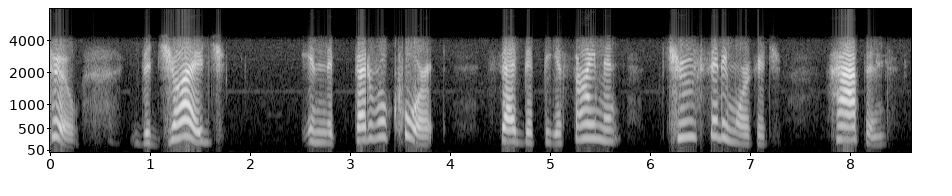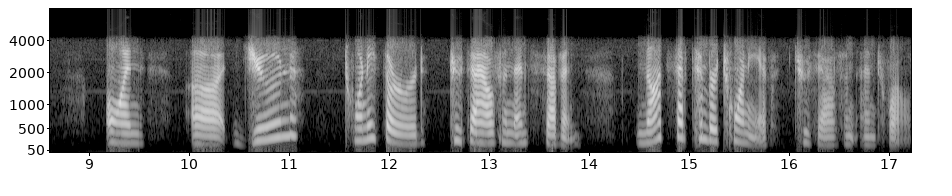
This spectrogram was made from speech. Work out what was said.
two, the judge in the federal court said that the assignment to CitiMortgage happened on uh, June 23rd, 2007, not September 20th, 2012.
